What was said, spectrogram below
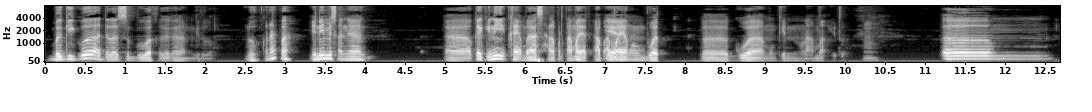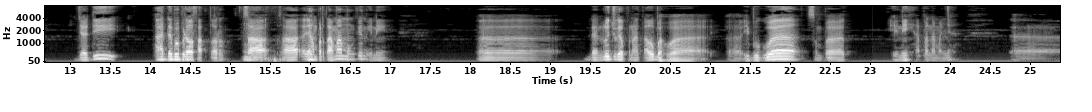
Bagi gua adalah sebuah kegagalan gitu loh. Loh, kenapa? Ini misalnya eh, oke ini kayak bahas hal pertama ya apa apa Iya. yang membuat eh, gua mungkin lama gitu. Hmm. Em, jadi ada beberapa faktor. Sa- Hmm. sa- yang pertama mungkin ini eh dan lu juga pernah tahu bahwa eh, ibu gua sempat ini apa namanya eh,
